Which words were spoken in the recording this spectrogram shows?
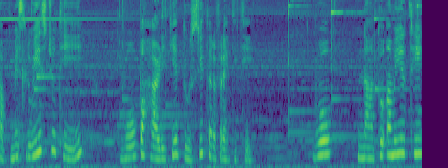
अब मिस लुइस जो थी वो पहाड़ी के दूसरी तरफ रहती थी वो ना तो अमीर थी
